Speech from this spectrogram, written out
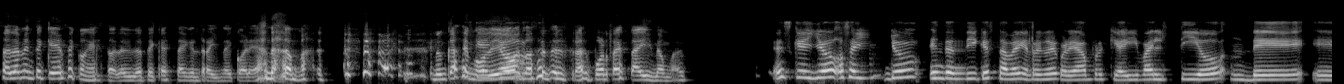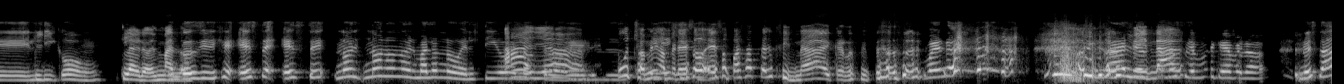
Solamente quédense con esto, la biblioteca está en el Reino de Corea, nada más. Nunca se movió, yo- no se teletransporta, está ahí nomás. Es que yo, o sea, yo entendí que estaba en el Reino de Corea porque ahí va el tío de eh, Ligón. Claro, el malo. Entonces yo dije, este, este, no, no, no, no, el malo no, el tío. el ah, otro, ya. el- Pucha, el amiga, pero eso, eso pasa hasta el final, recita- Bueno, final. no sé por qué, pero no estaba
